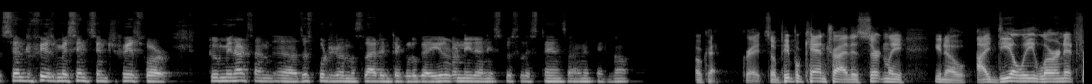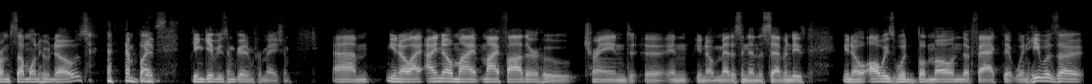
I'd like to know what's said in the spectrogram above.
centrifuge machine centrifuge for two minutes and uh, just put it on the slide and take a look at it. You don't need any special stains or anything. No. Okay, great. So people can try this. Certainly, you know, ideally learn it from someone who knows, but yes. can give you some good information. Um, you know, I, I, know my my father who trained uh, in you know medicine in the seventies. You know, always would bemoan the fact that when he was a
